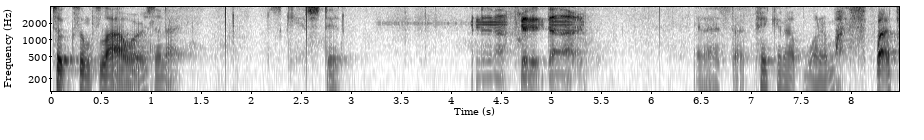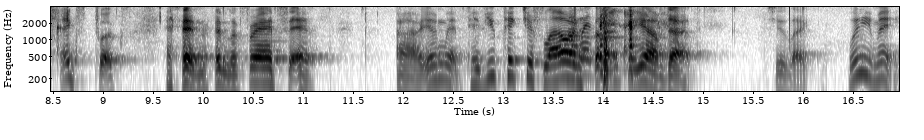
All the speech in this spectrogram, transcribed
took some flowers and I sketched it. and then I put it down. and I start picking up one of my, my textbooks, and, and LaFran said, uh, "Young man, have you picked your flower?" And I said, "Yeah, I'm done." She was like, "What do you mean?"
